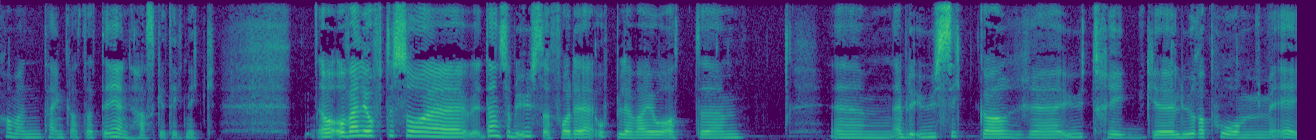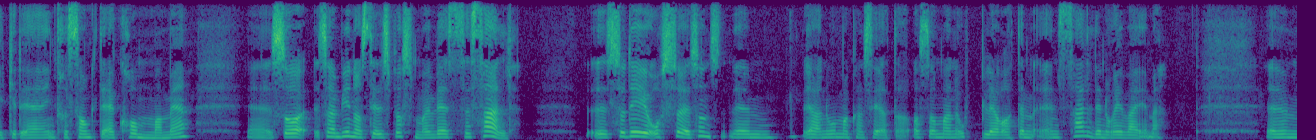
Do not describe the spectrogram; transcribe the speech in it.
kan man tenke at dette er en hersketeknikk. Og, og, veldig ofte så eh, Den som blir utsatt for det, opplever jo at um, jeg blir usikker, utrygg, lurer på om er ikke det interessant det jeg kommer med. Så, så en begynner å stille spørsmål ved seg selv. Så det er jo også sånn, ja, noe man kan se etter. Altså Man opplever at en selv det er noe i veien med. Um,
